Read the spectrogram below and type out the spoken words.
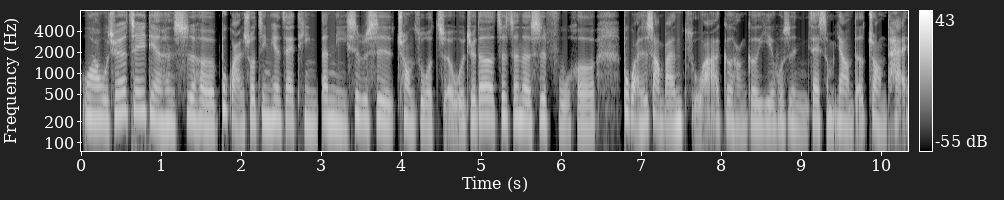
哇，我觉得这一点很适合，不管说今天在听但你是不是创作者，我觉得这真的是符合，不管是上班族啊，各行各业，或是你在什么样的状态，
